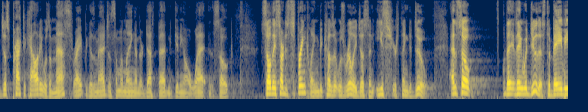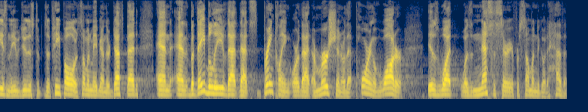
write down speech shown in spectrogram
just practicality was a mess, right? Because imagine someone laying on their deathbed and getting all wet and soaked. So they started sprinkling because it was really just an easier thing to do. And so they, they would do this to babies and they would do this to, to people or someone maybe on their deathbed. And, and, but they believe that that sprinkling or that immersion or that pouring of water is what was necessary for someone to go to heaven.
